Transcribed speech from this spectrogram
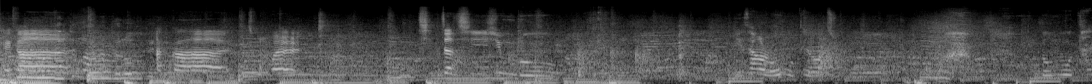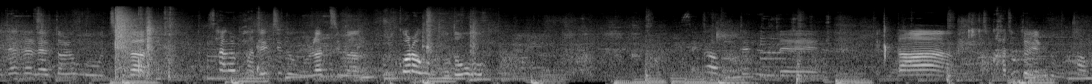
제가 아까 정말 진짜 진심으로 예상을 너무 못해가지고 너무 달달달달 떨고 제가 상을 받을지도 몰랐지만 울 거라고 더더욱 생각 못했는데 일단 저 가족들 얘기도 못하고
